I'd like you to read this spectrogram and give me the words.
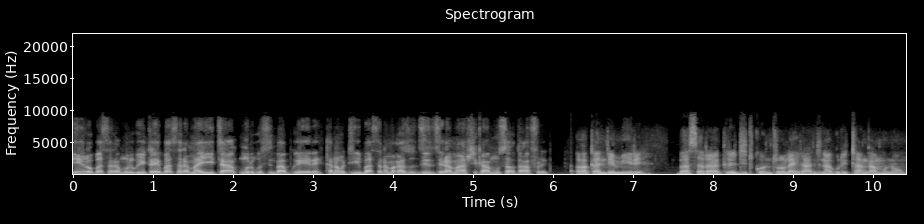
Iro basa ramuri kuita ibasa ramaiita muri kuzimbabwe here? Kana kuti ibasa ramakazodzidzira masvika musouth africa? Vakandemire basa racredit controller iri handina kuritanga munomu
